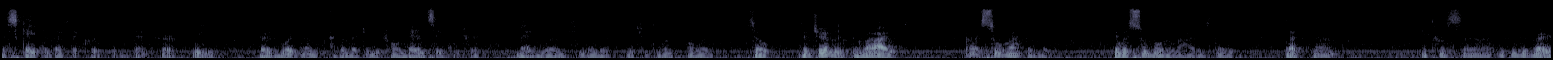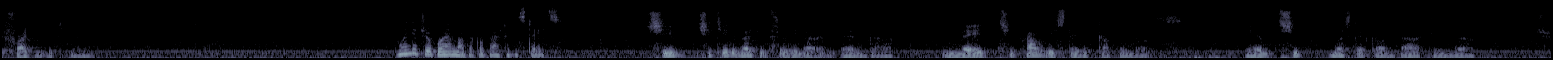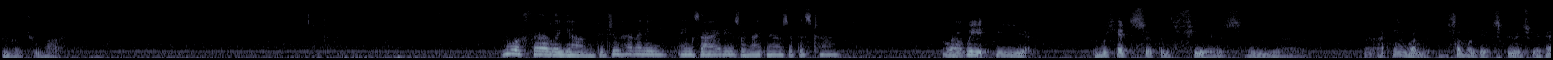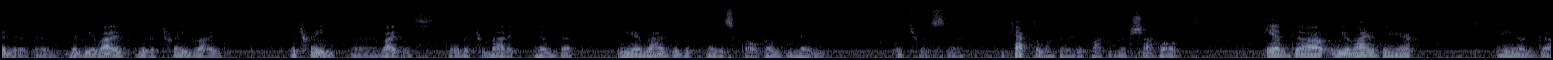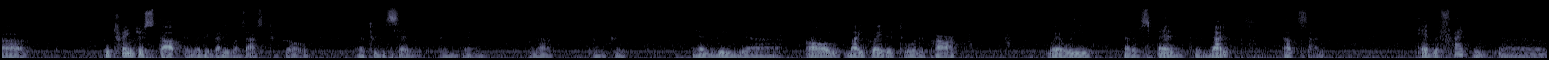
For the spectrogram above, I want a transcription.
escape the best they could to Dunkirk. We heard word, like, as I mentioned before, Danzig, which were bad words, you know, the occupation towards Poland. So the Germans arrived uh, so rapidly, they were so motorized, they, that um, it was uh, it was a very frightening experience. When did your grandmother go back to the States? She she came in 1939, and uh, made she probably stayed a couple months, and she must have gone back in uh, June or July. You were fairly young. Did you have any anxieties or nightmares at this time? Well, we we we had certain fears. We uh, I think what some of the experience we had uh, uh, when we arrived with the train ride, the train uh, ride was a little bit traumatic, and uh, we arrived in a place called Angoulême, which was the capital of the department of Charente. And we arrived there, and the train just stopped, and everybody was asked to go, uh, to descend and uh, the. And we uh, all migrated toward the park, where we kind of spent the night outside. And the frightening uh,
